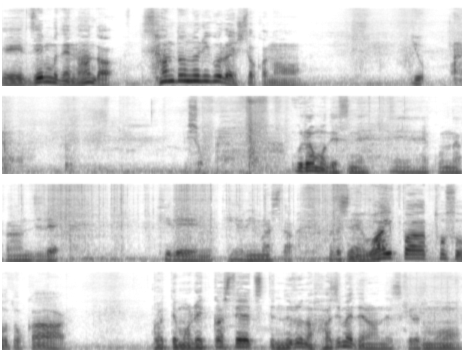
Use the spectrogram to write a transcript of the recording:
えー、全部でなんだ ?3 度塗りぐらいしたかなよよいしょ。裏もですね、えー、こんな感じで、綺麗にやりました。私ね、ワイパー塗装とか、こうやってもう劣化したやつって塗るの初めてなんですけれども、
